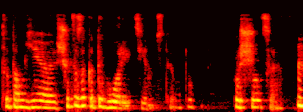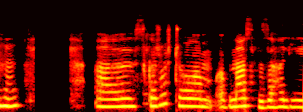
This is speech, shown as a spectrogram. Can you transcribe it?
Це там є, що це за категорії цінностей? Про що це? Угу. Е, Скажу, що в нас взагалі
